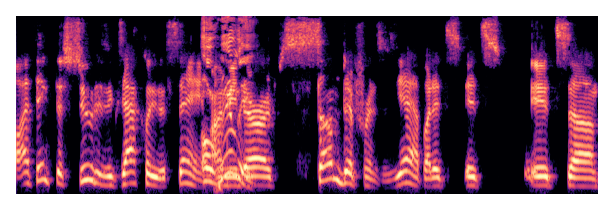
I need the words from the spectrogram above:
I think the suit is exactly the same. Oh, really? I mean, there are some differences, yeah, but it's it's it's um,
